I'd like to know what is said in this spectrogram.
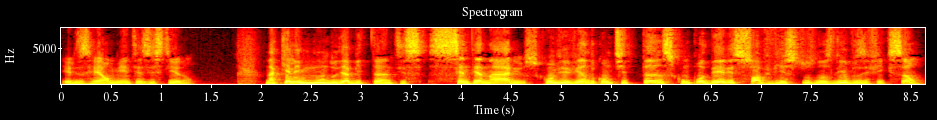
eles realmente existiram. Naquele mundo de habitantes centenários, convivendo com titãs com poderes só vistos nos livros de ficção,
